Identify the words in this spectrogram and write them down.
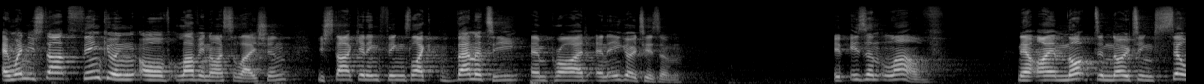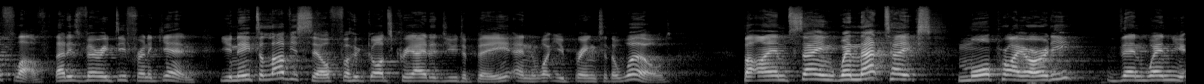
And when you start thinking of love in isolation, you start getting things like vanity and pride and egotism. It isn't love. Now, I am not denoting self love. That is very different again. You need to love yourself for who God's created you to be and what you bring to the world. But I am saying when that takes more priority than when you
